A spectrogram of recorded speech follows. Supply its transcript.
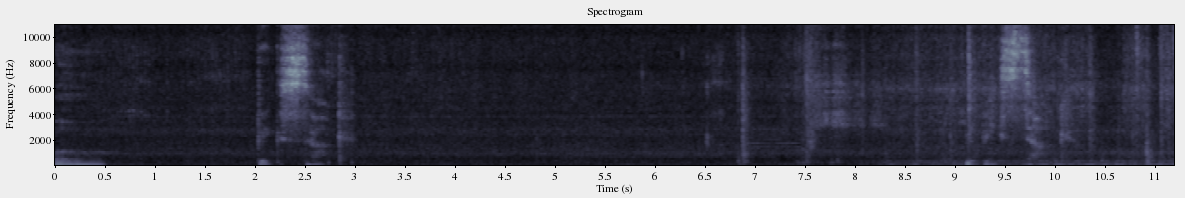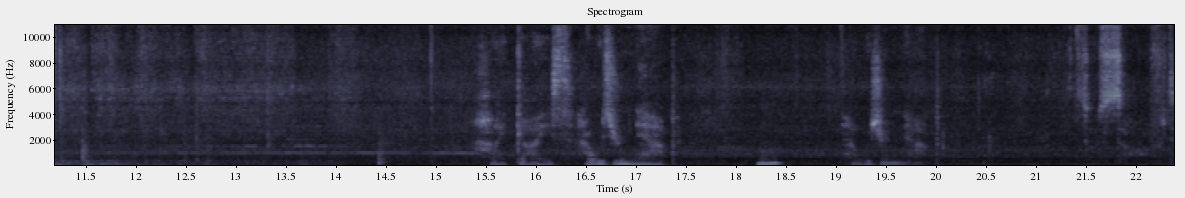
oh. Big suck. You big suck. Hi guys, how was your nap? Hmm? How was your nap? So soft.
